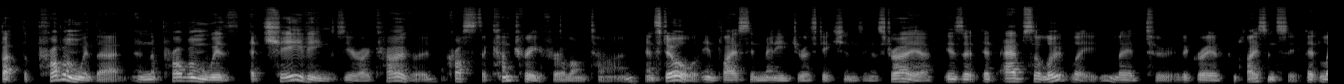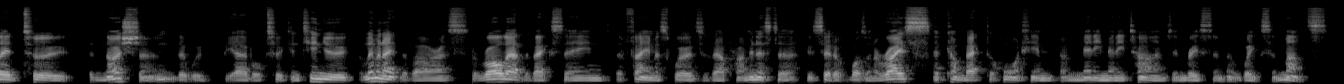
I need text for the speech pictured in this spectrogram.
But the problem with that, and the problem with achieving zero COVID across the country for a long time, and still in place in many jurisdictions in Australia, is that it absolutely led to a degree of complacency. It led to the notion that we'd be able to continue to eliminate the virus, to roll out the vaccine. The famous words of our Prime Minister, who said it wasn't a race, have come back to haunt him many, many times in recent weeks and months.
